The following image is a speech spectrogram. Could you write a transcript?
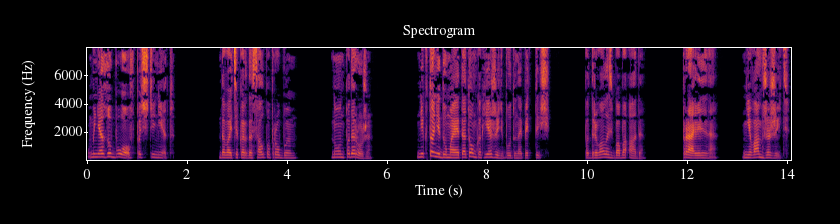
«У меня зубов почти нет». «Давайте кардосал попробуем. Но он подороже». «Никто не думает о том, как я жить буду на пять тысяч», — подрывалась баба Ада. «Правильно. Не вам же жить».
